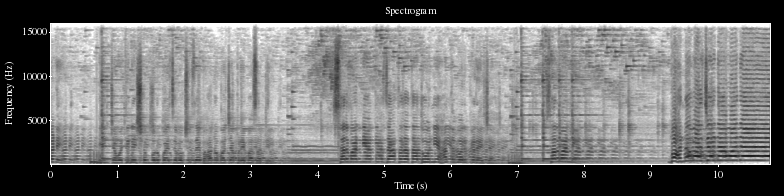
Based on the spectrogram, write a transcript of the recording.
मोरखडे यांच्या वतीने शंभर रुपयाचं बक्षीस आहे भानोबाच्या प्रेमासाठी. सर्वांनी आता जाता जाता दोन्ही हात वर करायचे सर्वांनी. भानोबाच्या नावाने.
